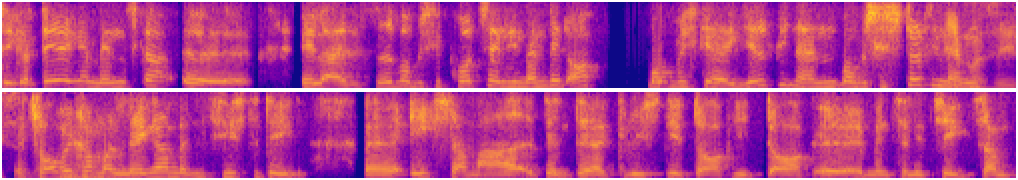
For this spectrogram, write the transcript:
degradering af mennesker? Øh, eller er det et sted, hvor vi skal prøve at tale hinanden lidt op? Hvor vi skal hjælpe hinanden, hvor vi skal støtte hinanden. Jeg tror, vi kommer længere med den sidste del. Øh, ikke så meget den der grizzly dog i dog øh, mentalitet, som,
